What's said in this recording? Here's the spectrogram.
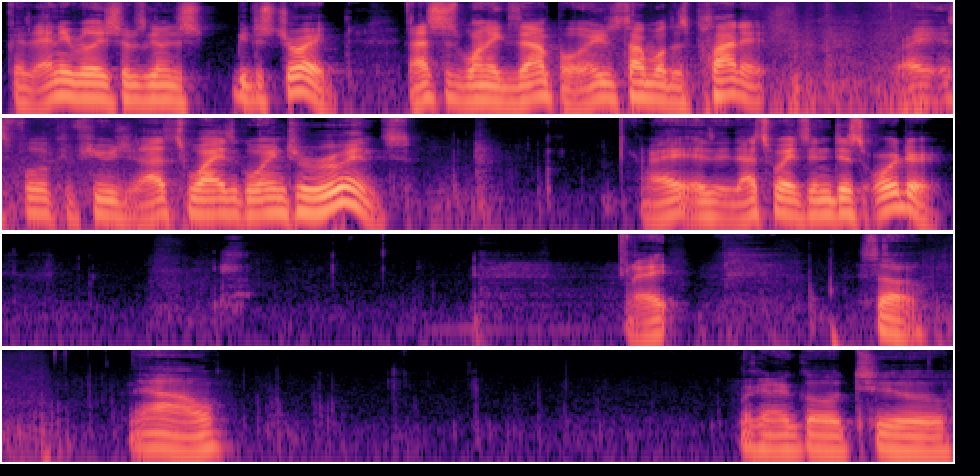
because any relationship is going to be destroyed. That's just one example. You just talk about this planet, right? It's full of confusion. That's why it's going to ruins, right? That's why it's in disorder, right? So now we're going to go to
